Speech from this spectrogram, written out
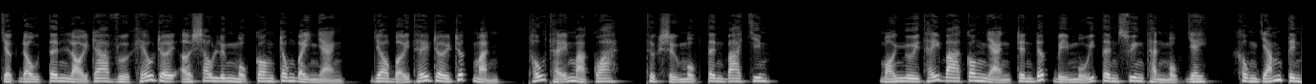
chợt đầu tên lòi ra vừa khéo rơi ở sau lưng một con trong bầy nhạn, do bởi thế rơi rất mạnh, thấu thể mà qua, thực sự một tên ba chim. Mọi người thấy ba con nhạn trên đất bị mũi tên xuyên thành một giây, không dám tin.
